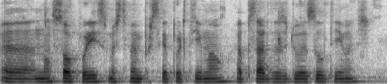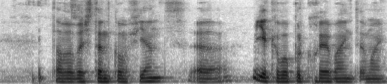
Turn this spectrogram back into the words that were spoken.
Ah, não só por isso, mas também por ser Portimão, apesar das duas últimas. Estava bastante confiante ah, e acabou por correr bem também.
